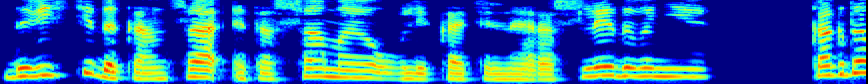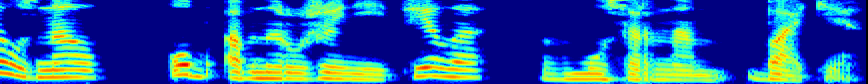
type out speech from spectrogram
довести до конца это самое увлекательное расследование, когда узнал об обнаружении тела в мусорном баке.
